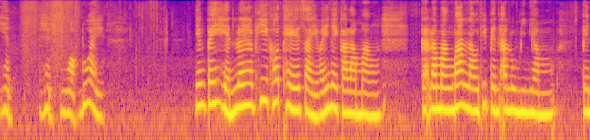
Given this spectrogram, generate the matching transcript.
เห็ดเห็ดปวกด้วย ยังไปเห็นเลยค่ะพี่เขาเทใส่ไว้ในกะละมังกะละมังบ้านเราที่เป็นอลูมิเนียมเป็น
